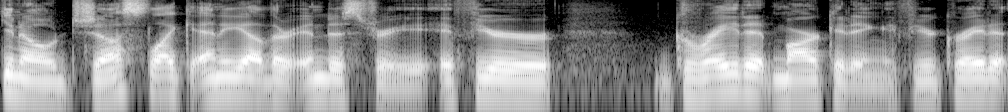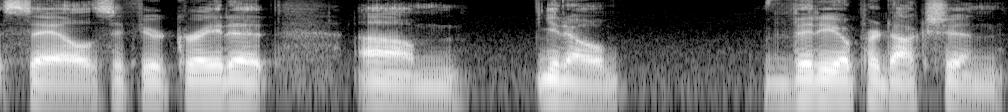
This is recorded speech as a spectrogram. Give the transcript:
you know just like any other industry if you're great at marketing if you're great at sales if you're great at um, you know video production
